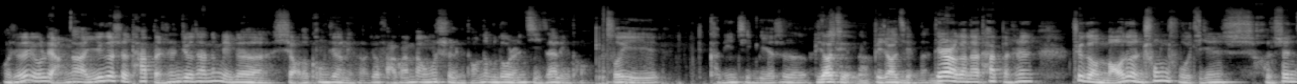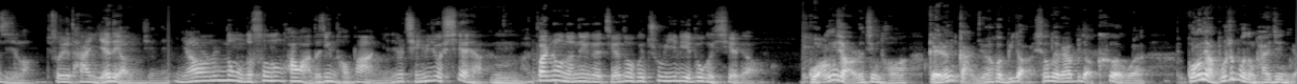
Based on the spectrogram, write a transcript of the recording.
我觉得有两个，一个是他本身就在那么一个小的空间里头，就法官办公室里头，那么多人挤在里头，所以肯定景别是比较紧的比较紧的。第二个呢，他本身这个矛盾冲突已经很升级了，所以他也得要用精力。你要是弄个松松垮垮的镜头吧，你这情绪就卸下来，嗯，观众的那个节奏和注意力都会卸掉。广角的镜头啊，给人感觉会比较相对来说比较客观。广角不是不能拍近角，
